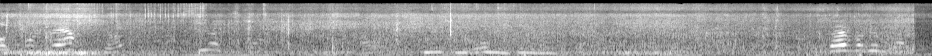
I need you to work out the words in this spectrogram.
Der var.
